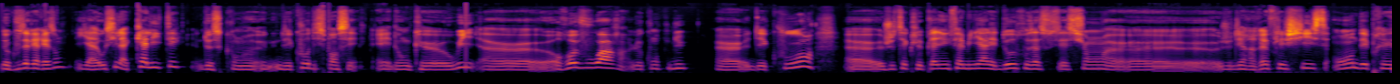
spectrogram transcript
Donc, vous avez raison, il y a aussi la qualité de ce qu'on, des cours dispensés. Et donc, euh, oui, euh, revoir le contenu euh, des cours. Euh, je sais que le planning familial et d'autres associations, euh, je dirais, réfléchissent, ont des pré-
